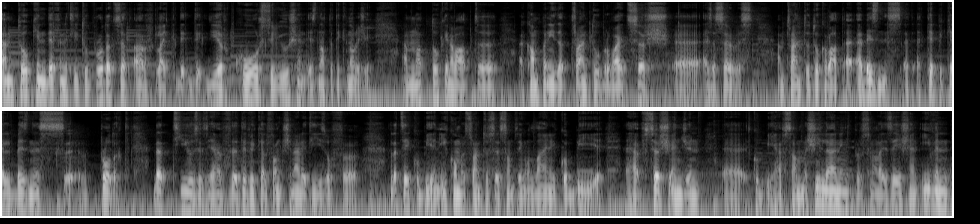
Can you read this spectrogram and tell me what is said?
I'm talking definitely to products that are like the, the, your core solution is not the technology. I'm not talking about uh, a company that trying to provide search uh, as a service. I'm trying to talk about a, business, a, a, typical business uh, product that uses. You have the typical functionalities of, uh, let's say, it could be an e-commerce trying to sell something online. It could be uh, have search engine. Uh, it could be have some machine learning, personalization, even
